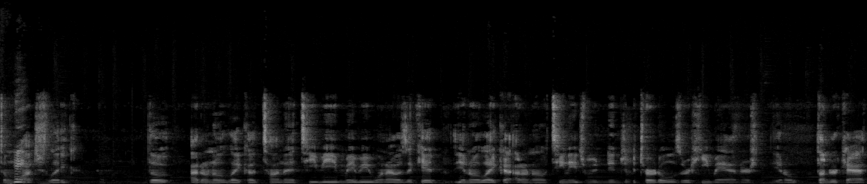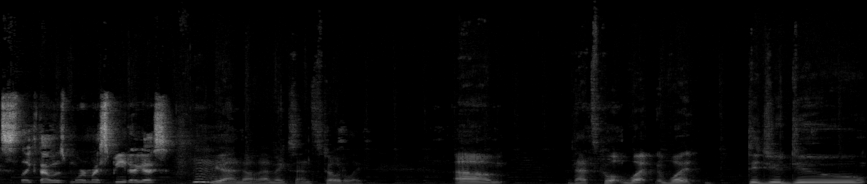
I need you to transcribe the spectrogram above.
don't watch like though I don't know like a ton of TV. Maybe when I was a kid, you know, like I don't know, Teenage Mutant Ninja Turtles or He Man or you know Thundercats. Like that was more my speed, I guess. Yeah, no, that makes sense totally. Um, that's cool. What what did you do?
